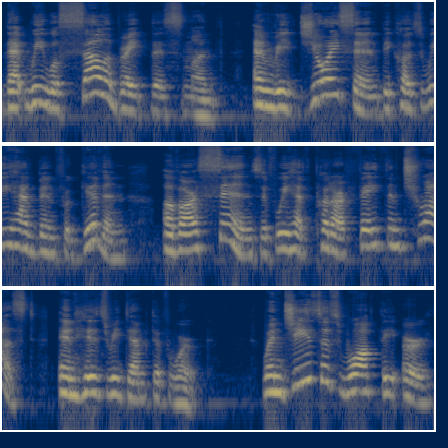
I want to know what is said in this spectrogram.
that we will celebrate this month and rejoice in because we have been forgiven of our sins if we have put our faith and trust in his redemptive work. When Jesus walked the earth,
